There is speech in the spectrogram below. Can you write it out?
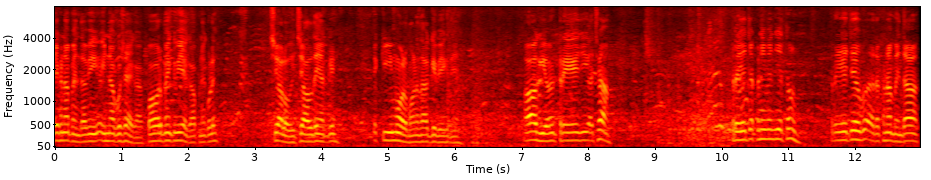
ਲਿਖਣਾ ਪੈਂਦਾ ਵੀ ਇੰਨਾ ਕੁਛ ਹੈਗਾ। ਪਾਵਰ ਬੈਂਕ ਵੀ ਹੈਗਾ ਆਪਣੇ ਕੋਲੇ। ਚਲੋ ਜੀ, ਚੱਲਦੇ ਆ ਅੱਗੇ। ਤੇ ਕੀ ਮਾਹੌਲ ਬਣਦਾ ਅੱਗੇ ਵੇਖਦੇ ਆ ਆ ਗਈ ਹੁਣ ਟਰੇ ਜੀ, ਅੱਛਾ। ਟਰੇ ਚੱਕਣੀ ਪੈਂਦੀ ਇੱਥੋਂ। ਟਰੇ 'ਚ ਰੱਖਣਾ ਪੈਂਦਾ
